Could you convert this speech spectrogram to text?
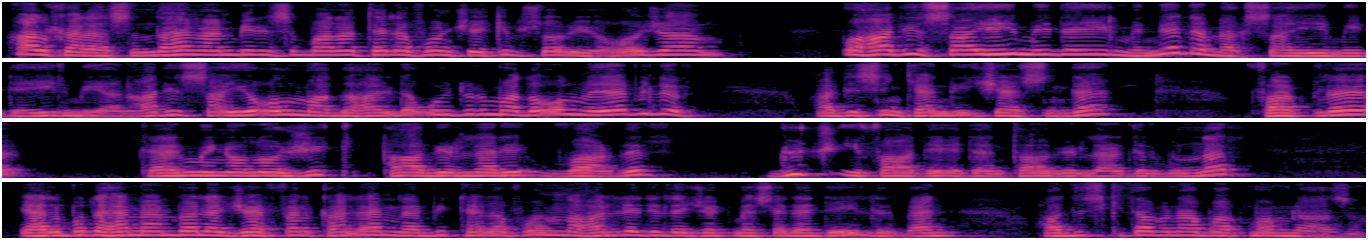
halk arasında hemen birisi bana telefon çekip soruyor. Hocam bu hadis sahih mi değil mi? Ne demek sahih mi değil mi? Yani hadis sahih olmadığı halde uydurma da olmayabilir. Hadisin kendi içerisinde farklı terminolojik tabirleri vardır. Güç ifade eden tabirlerdir bunlar. Yani bu da hemen böyle ceffel kalemle bir telefonla halledilecek mesele değildir. Ben hadis kitabına bakmam lazım.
